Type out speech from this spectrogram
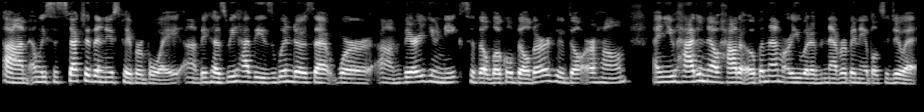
um, and we suspected the newspaper boy uh, because we had these windows that were um, very unique to the local builder who built our home. And you had to know how to open them or you would have never been able to do it.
